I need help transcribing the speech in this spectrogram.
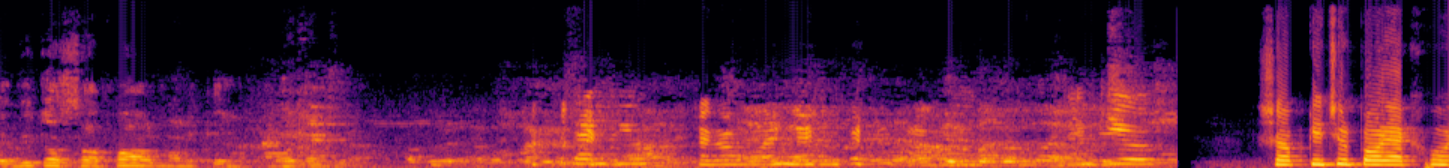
এই দুটো সাফা আর মানিকে ময়নাকে থ্যাংক ইউ থ্যাংক ইউ সব কিছুর পর এখন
